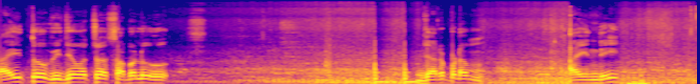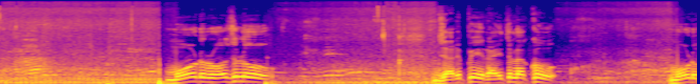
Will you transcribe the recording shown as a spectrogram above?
రైతు విజయోత్సవ సభలు జరపడం అయింది. మూడు రోజులు జరిపి రైతులకు మూడు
